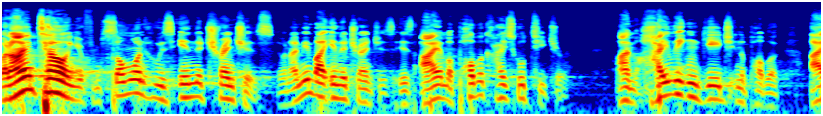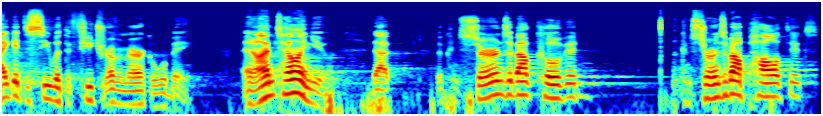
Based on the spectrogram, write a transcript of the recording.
But I'm telling you from someone who is in the trenches, what I mean by in the trenches is I am a public high school teacher. I'm highly engaged in the public. I get to see what the future of America will be. And I'm telling you that the concerns about COVID, the concerns about politics,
